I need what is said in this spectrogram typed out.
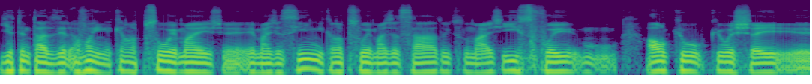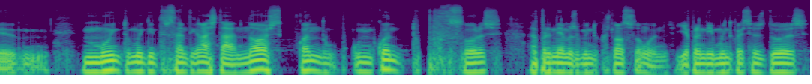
e a tentar dizer, ah, bem, aquela pessoa é mais, é, mais assim, aquela pessoa é mais assado e tudo mais, e isso foi algo que eu, que eu achei eh, muito, muito interessante. E lá está, nós, quando, enquanto professores, aprendemos muito com os nossos alunos, e aprendi muito com estas duas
